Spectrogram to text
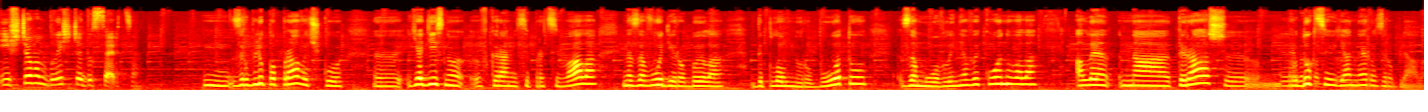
і що вам ближче до серця? Зроблю поправочку. Е, Я дійсно в кераміці працювала, на заводі робила дипломну роботу, замовлення виконувала, але на тираж е, продукцію я не розробляла.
